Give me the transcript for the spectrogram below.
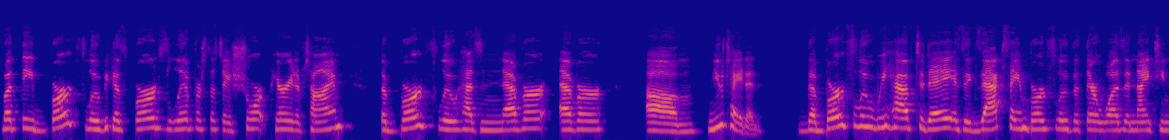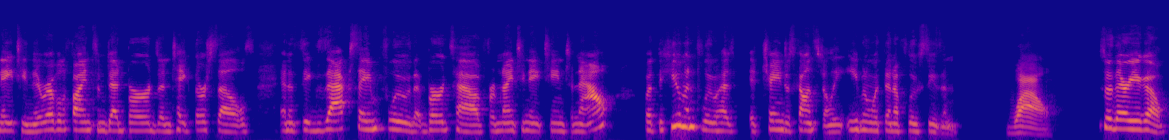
But the bird flu, because birds live for such a short period of time, the bird flu has never ever um, mutated the bird flu we have today is the exact same bird flu that there was in 1918. They were able to find some dead birds and take their cells, and it's the exact same flu that birds have from 1918 to now. But the human flu has it changes constantly, even within a flu season. Wow. So there you go.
